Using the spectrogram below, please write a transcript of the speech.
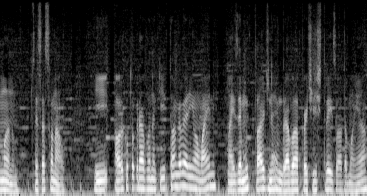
mano, sensacional. E a hora que eu tô gravando aqui, tem uma galerinha online, mas é muito tarde, né? Grava a partir de 3 horas da manhã.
